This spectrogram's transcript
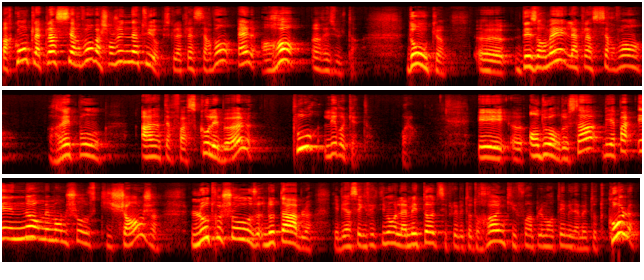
Par contre la classe servant va changer de nature puisque la classe servant elle rend un résultat. Donc euh, désormais la classe servant répond à l'interface callable pour les requêtes. Voilà. Et euh, en dehors de ça, il n'y a pas énormément de choses qui changent. L'autre chose notable, eh bien c'est qu'effectivement la méthode, c'est plus la méthode run qu'il faut implémenter mais la méthode call.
